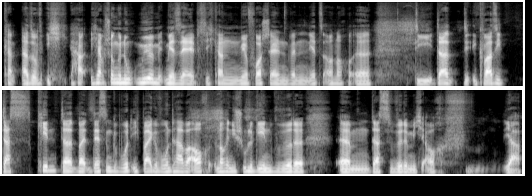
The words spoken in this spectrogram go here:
kann, also ich ha, ich habe schon genug Mühe mit mir selbst. Ich kann mir vorstellen, wenn jetzt auch noch äh, die da die, quasi das Kind, da, bei dessen Geburt ich beigewohnt habe, auch noch in die Schule gehen würde, ähm, das würde mich auch ja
